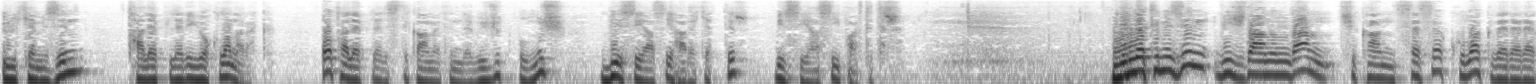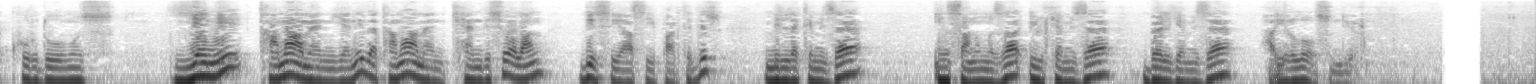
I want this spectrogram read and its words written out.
ülkemizin talepleri yoklanarak o talepler istikametinde vücut bulmuş bir siyasi harekettir, bir siyasi partidir. Milletimizin vicdanından çıkan sese kulak vererek kurduğumuz yeni, tamamen yeni ve tamamen kendisi olan bir siyasi partidir. Milletimize, insanımıza, ülkemize, bölgemize hayırlı olsun diyorum.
